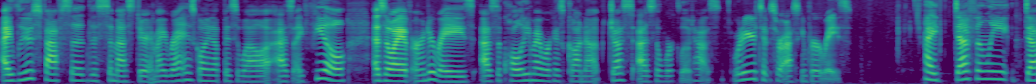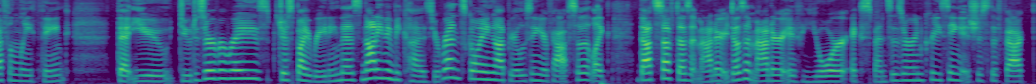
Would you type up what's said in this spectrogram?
I lose FAFSA this semester, and my rent is going up as well as I feel as though I have earned a raise as the quality of my work has gone up just as the workload has. What are your tips for asking for a raise? I definitely, definitely think that you do deserve a raise just by reading this, not even because your rent's going up, you're losing your FAFSA, like that stuff doesn't matter. It doesn't matter if your expenses are increasing. It's just the fact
